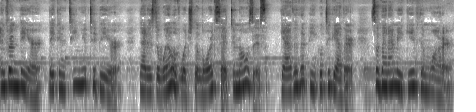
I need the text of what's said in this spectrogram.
And from there they continued to Beer, that is the well of which the Lord said to Moses, Gather the people together, so that I may give them water.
